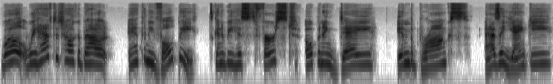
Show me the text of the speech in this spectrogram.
Well we have to talk about anthony volpe. It's going to be his first opening day in the bronx as a yankee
